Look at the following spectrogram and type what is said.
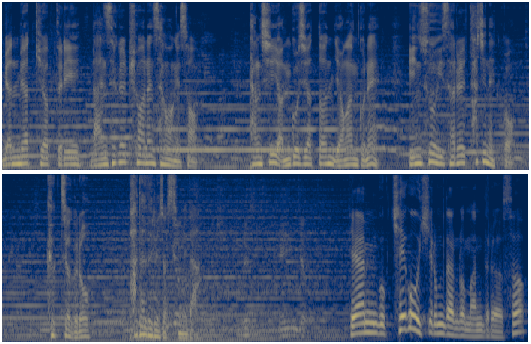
몇몇 기업들이 난색을 표하는 상황에서 당시 연고지였던 영암군의 인수 의사를 타진했고 극적으로 받아들여졌습니다. 대한민국 최고의 씨름단으로 만들어서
